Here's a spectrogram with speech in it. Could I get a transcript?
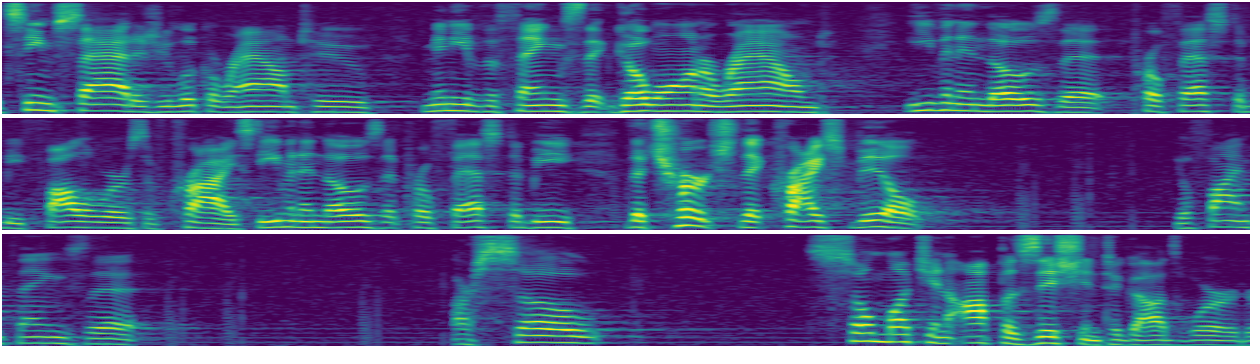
It seems sad as you look around to many of the things that go on around, even in those that profess to be followers of Christ, even in those that profess to be the church that Christ built. You'll find things that are so so much in opposition to God's word.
